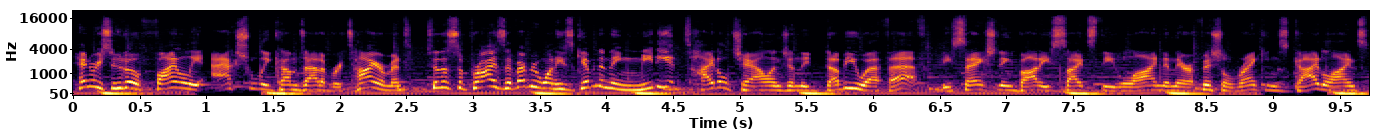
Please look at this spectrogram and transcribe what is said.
Henry Cejudo finally actually comes out of retirement. To the surprise of everyone, he's given an immediate title challenge in the WFF. The sanctioning body cites the line in their official rankings guidelines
